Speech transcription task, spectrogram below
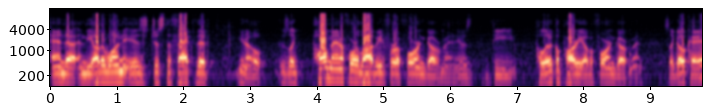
and uh, and the other one is just the fact that you know it was like paul manafort lobbied for a foreign government it was the political party of a foreign government. It's like okay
